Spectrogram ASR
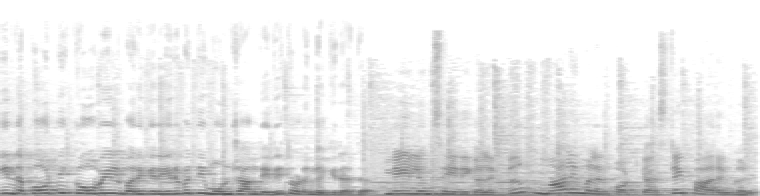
இந்த போட்டி கோவையில் வருகிற இருபத்தி மூன்றாம் தேதி தொடங்குகிறது. மேலும் செய்திகளுக்கு மாலை மலர் பாட்காஸ்டை பாருங்கள்.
